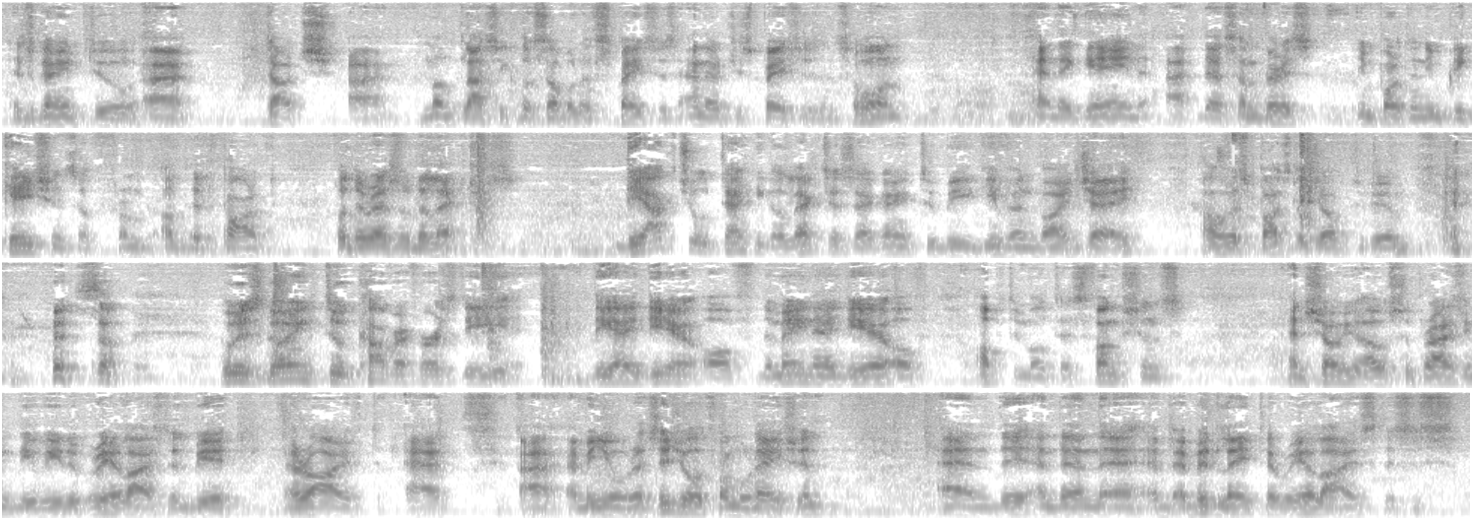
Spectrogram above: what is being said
It's going to uh, touch uh, non classical Sobolev spaces, energy spaces, and so on. And again, uh, there are some very important implications of, from, of that part for the rest of the lectures. The actual technical lectures are going to be given by Jay. I always pass the job to him. so, who is going to cover first the the idea of the main idea of optimal test functions and show you how surprisingly we realized that we arrived at uh, a minimum residual formulation and uh, and then uh, a, a bit later realized this is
